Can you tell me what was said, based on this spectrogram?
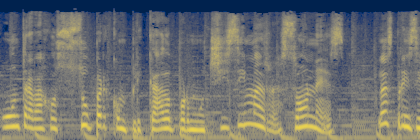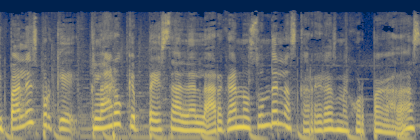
un trabajo súper complicado por muchísimas razones. Las principales porque claro que pesa a la larga, no son de las carreras mejor pagadas,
